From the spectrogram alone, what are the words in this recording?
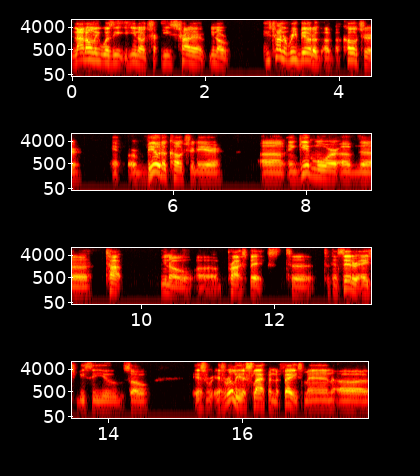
not only was he, you know, tr- he's trying to, you know, he's trying to rebuild a, a culture or build a culture there um, and get more of the top you know uh, prospects to to consider HBCU. So it's it's really a slap in the face, man. Uh,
